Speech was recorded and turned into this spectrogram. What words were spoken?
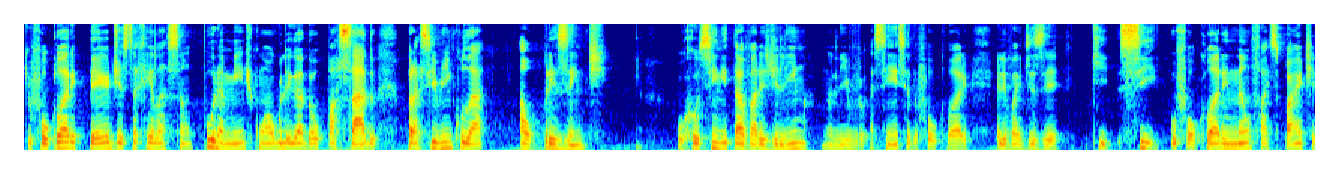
que o folclore perde essa relação puramente com algo ligado ao passado para se vincular ao presente. O Rossini Tavares de Lima, no livro A Ciência do Folclore, ele vai dizer que se o folclore não faz parte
